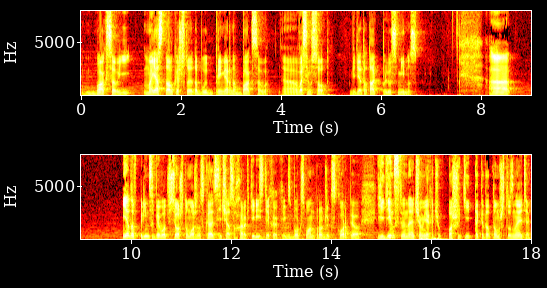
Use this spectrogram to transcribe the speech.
Баксов... И моя ставка, что это будет примерно баксов 800. Э, Где-то так, плюс-минус. А, и это, в принципе, вот все, что можно сказать сейчас о характеристиках Xbox One Project Scorpio. Единственное, о чем я хочу пошутить, так это о том, что, знаете,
